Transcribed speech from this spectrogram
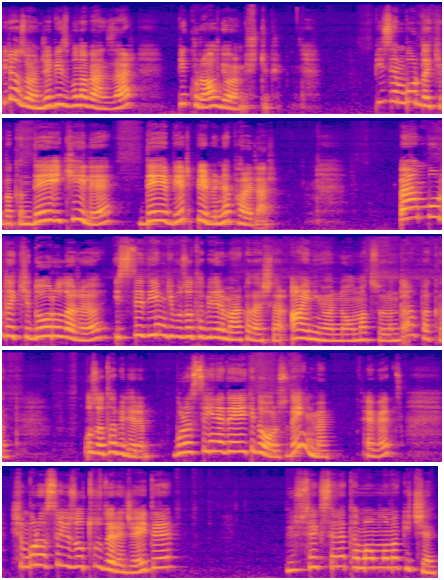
Biraz önce biz buna benzer bir kural görmüştük. Bizim buradaki bakın D2 ile D1 birbirine paralel. Ben buradaki doğruları istediğim gibi uzatabilirim arkadaşlar. Aynı yönlü olmak zorunda. Bakın uzatabilirim. Burası yine D2 doğrusu değil mi? Evet. Şimdi burası 130 dereceydi. 180'e tamamlamak için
